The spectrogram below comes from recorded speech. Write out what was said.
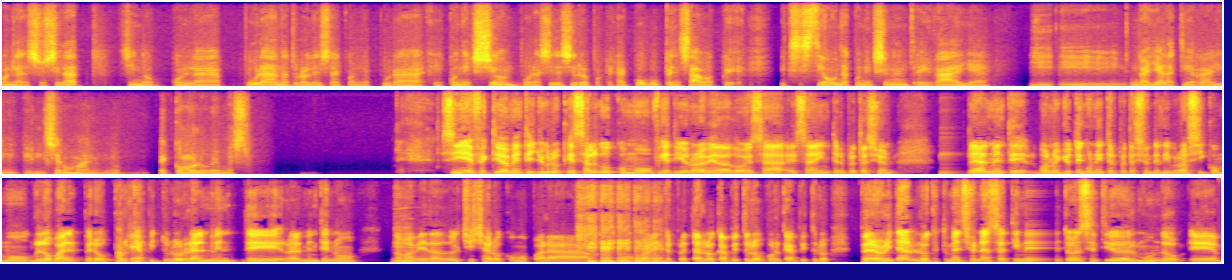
con la sociedad, sino con la pura naturaleza, con la pura eh, conexión, por así decirlo, porque Jacobo pensaba que existía una conexión entre Gaia y, Gaia, la Tierra, y, el ser humano, ¿no? ¿Cómo lo ve, maestro? Sí, efectivamente, yo creo que es algo como, fíjate, yo no le había dado esa, esa interpretación. Realmente, bueno, yo tengo una interpretación del libro así como global, pero por capítulo realmente, realmente no. No me había dado el chicharo como para, para interpretarlo capítulo por capítulo. Pero ahorita lo que tú mencionas, o sea, tiene todo el sentido del mundo. Eh,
